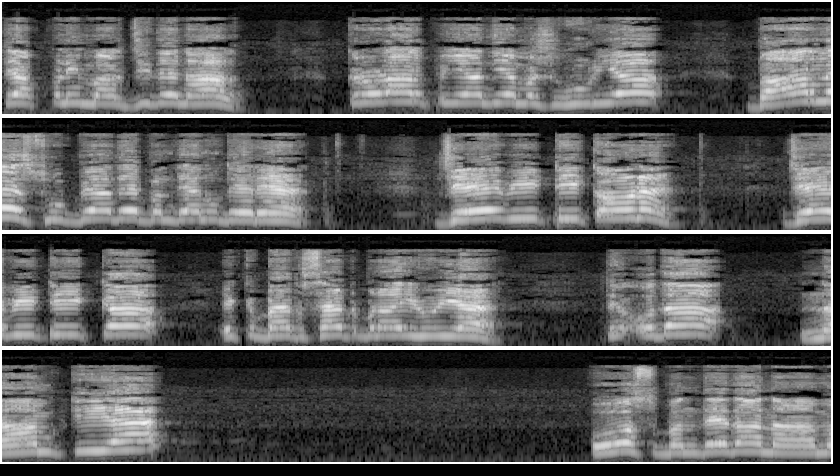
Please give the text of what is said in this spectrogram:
ਤੇ ਆਪਣੀ ਮਰਜ਼ੀ ਦੇ ਨਾਲ ਕਰੋੜਾਂ ਰੁਪਈਆਂ ਦੀਆਂ ਮਸ਼ਹੂਰੀਆਂ ਬਾਹਰਲੇ ਸੂਬਿਆਂ ਦੇ ਬੰਦਿਆਂ ਨੂੰ ਦੇ ਰਿਹਾ ਹੈ। ਜੇਵੀਟੀ ਕੌਣ ਹੈ? ਜੇਵੀਟੀ ਇੱਕ ਇੱਕ ਵੈਬਸਾਈਟ ਬਣਾਈ ਹੋਈ ਹੈ ਤੇ ਉਹਦਾ ਨਾਮ ਕੀ ਹੈ? ਉਸ ਬੰਦੇ ਦਾ ਨਾਮ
